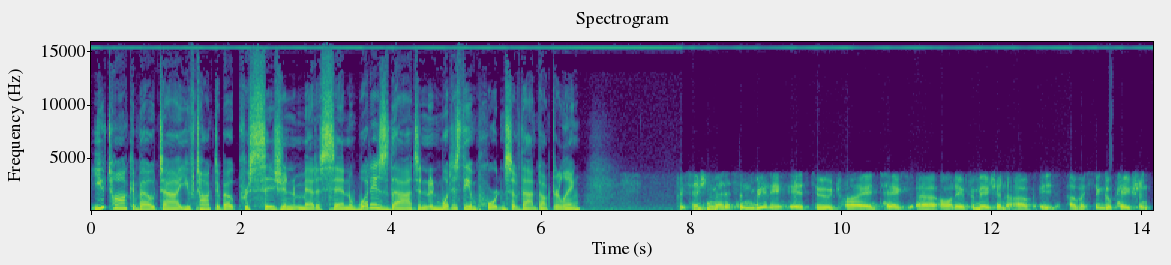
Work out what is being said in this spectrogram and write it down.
You talk about uh, you've talked about precision medicine. What is that, and, and what is the importance of that, Dr. Ling? Precision medicine really is to try and take uh, all the information of a of a single patient.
